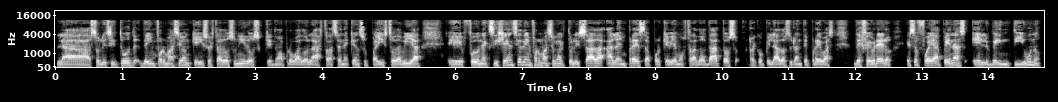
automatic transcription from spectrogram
la solicitud de información que hizo Estados Unidos, que no ha aprobado la AstraZeneca en su país todavía, eh, fue una exigencia de información actualizada a la empresa porque había mostrado datos recopilados durante pruebas de febrero. Eso fue apenas el 21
